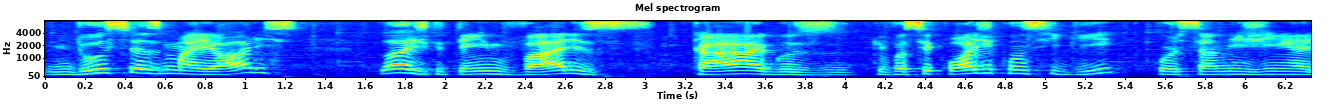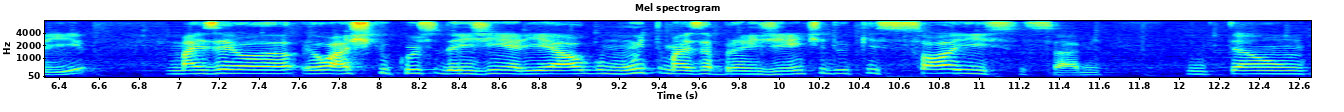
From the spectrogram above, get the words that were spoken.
indústrias maiores. Lógico, tem vários cargos que você pode conseguir cursando engenharia, mas eu, eu acho que o curso da engenharia é algo muito mais abrangente do que só isso, sabe? Então,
